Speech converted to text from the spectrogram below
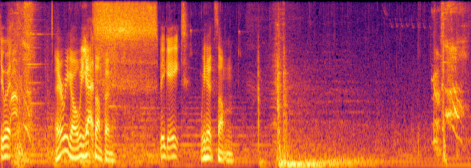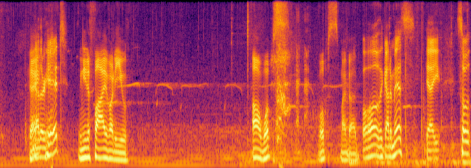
Do it. There we go. We hit something. something. Big eight. We hit something. Okay. Another hit. We need a five out of you. Oh, whoops. Whoops. My bad. Oh, they got a miss. Yeah. You, so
